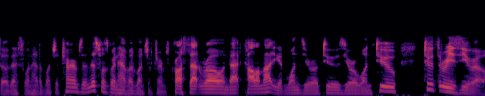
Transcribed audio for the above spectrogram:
So this one had a bunch of terms, and this one's going to have a bunch of terms. Cross that row and that column out, you get 1, 0, 2, 0, 1, 2, 2, 3, 0.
